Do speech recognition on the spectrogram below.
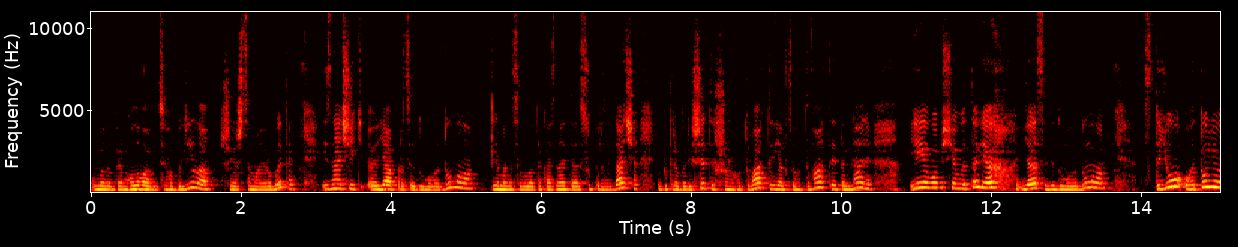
у мене прям голова від цього боліла, що я ж це маю робити. І значить, е, я про це думала, думала. Для мене це була така, знаєте, суперзадача, яку треба рішити, що ж готувати, як це готувати і так далі. І, в общем, то я, я собі думала, думала, стою, готую,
